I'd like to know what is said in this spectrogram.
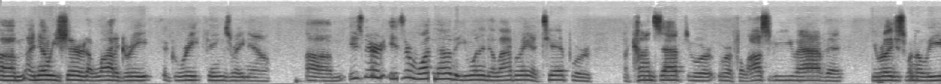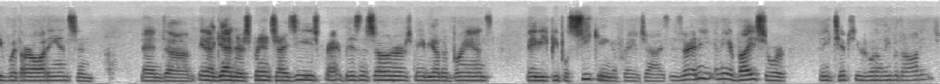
um, I know he shared a lot of great, great things right now. Um, is there is there one though that you wanted to elaborate, a tip or a concept or, or a philosophy you have that you really just want to leave with our audience? And and uh, know again there's franchisees business owners maybe other brands maybe people seeking a franchise. Is there any any advice or any tips you would want to leave with our audience?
